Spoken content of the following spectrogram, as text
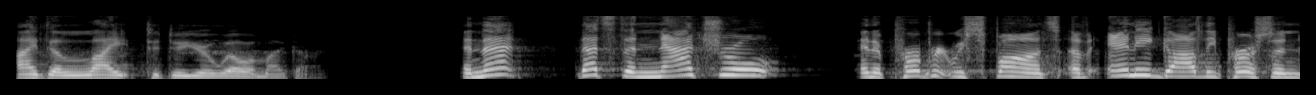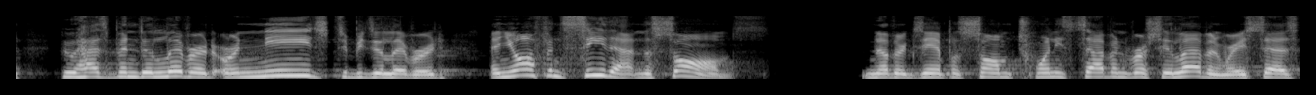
I delight to do your will, O my God. And that, that's the natural and appropriate response of any godly person who has been delivered or needs to be delivered. And you often see that in the Psalms. Another example is Psalm 27, verse 11, where he says,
